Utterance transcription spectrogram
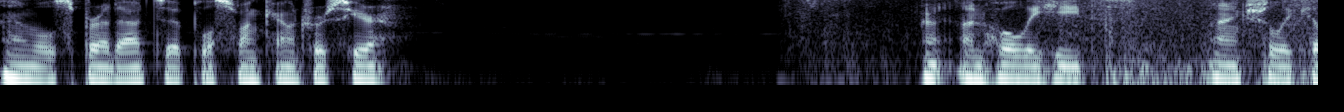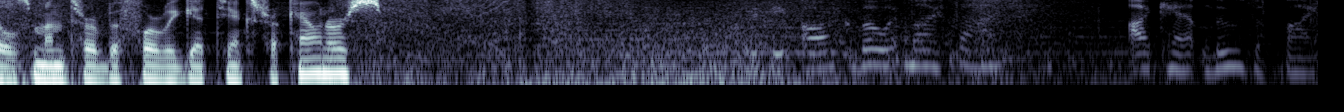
And we'll spread out the plus one counters here. Unholy Heats actually kills Mentor before we get the extra counters. I can't lose a fight.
